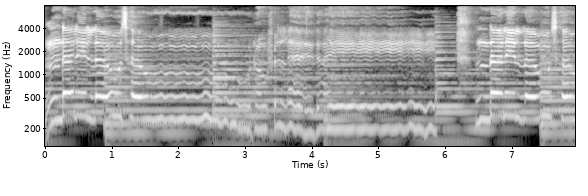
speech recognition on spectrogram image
እንደሌለው ሰው ነው ፍለጋዬ። እንደሌለው ሰው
